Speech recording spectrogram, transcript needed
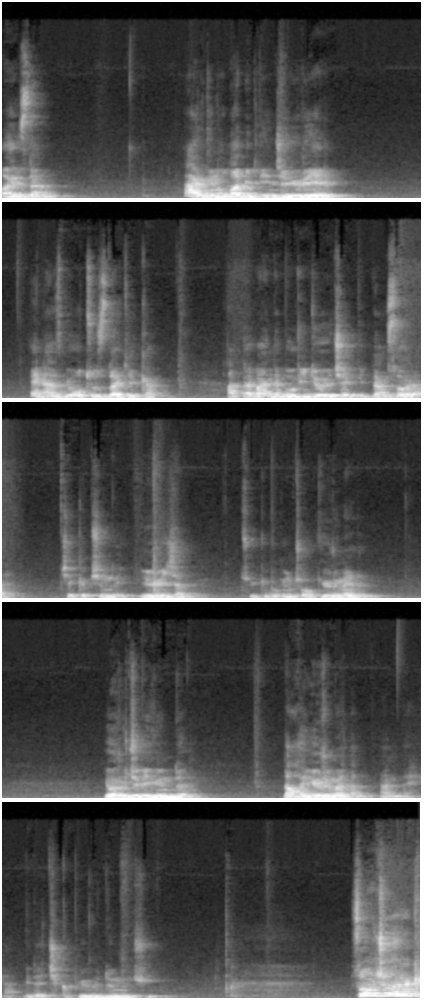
O yüzden her gün olabildiğince yürüyelim. En az bir 30 dakika. Hatta ben de bu videoyu çektikten sonra çıkıp şimdi yürüyeceğim. Çünkü bugün çok yürümedim. Yorucu bir gündü. Daha yürümeden hem de. Yani bir de çıkıp yürüdüğümü düşün. Sonuç olarak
